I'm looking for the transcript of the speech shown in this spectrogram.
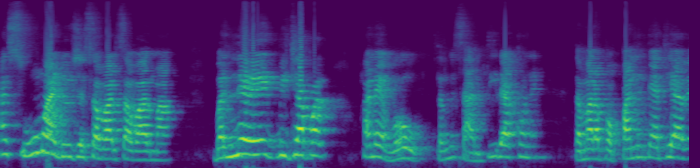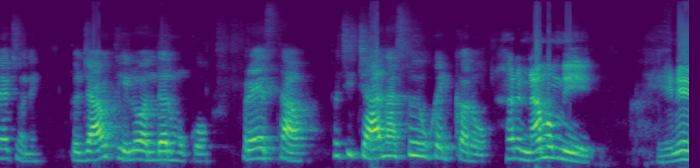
આ શું માંડ્યું છે સવાર સવારમાં? બંને એકબીજા પર. અને વહુ તમે શાંતિ રાખો ને. તમારા પપ્પાને ત્યાંથી આવ્યા છો ને. તો જાઓ થેલો અંદર મૂકો. ફ્રેશ થાવ પછી ચા નાસ્તો એવું કંઈક કરો. અરે ના મમ્મી. એને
